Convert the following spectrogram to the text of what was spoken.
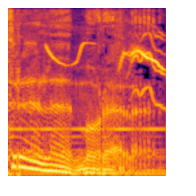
Trele Morele.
